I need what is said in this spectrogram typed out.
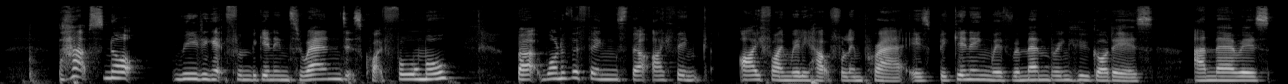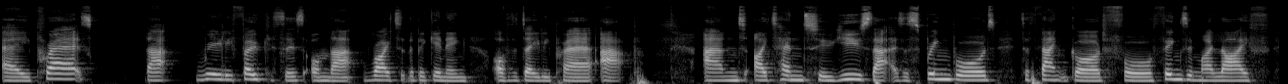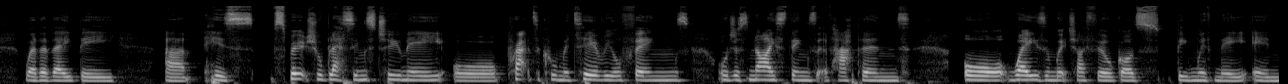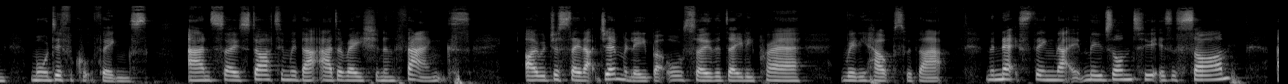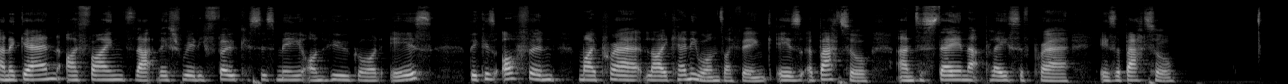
Perhaps not reading it from beginning to end, it's quite formal, but one of the things that I think I find really helpful in prayer is beginning with remembering who God is. And there is a prayer that really focuses on that right at the beginning of the daily prayer app. And I tend to use that as a springboard to thank God for things in my life, whether they be um, His spiritual blessings to me, or practical material things, or just nice things that have happened or ways in which I feel God's been with me in more difficult things. And so, starting with that adoration and thanks, I would just say that generally, but also the daily prayer really helps with that. The next thing that it moves on to is a psalm. And again, I find that this really focuses me on who God is because often my prayer, like anyone's, I think, is a battle. And to stay in that place of prayer is a battle.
